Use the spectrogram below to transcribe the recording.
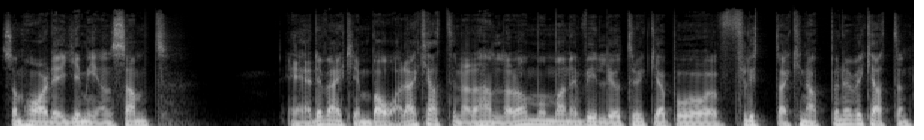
som har det gemensamt. Är det verkligen bara katterna det handlar om om man är villig att trycka på flytta-knappen över katten?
